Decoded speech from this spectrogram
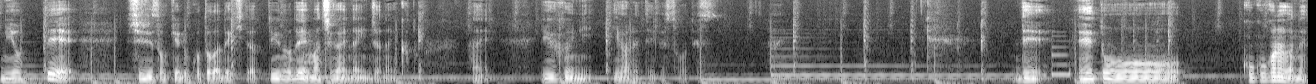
によって退けることができたっていうので間違いないんじゃないかと、はい、いうふうに言われているそうです。はい、でえっ、ー、とここからがね、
